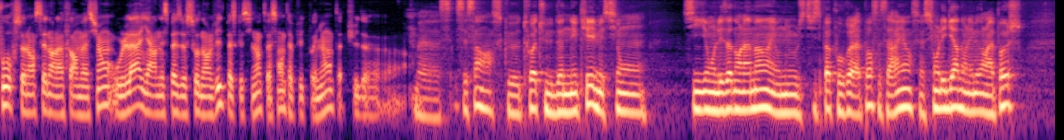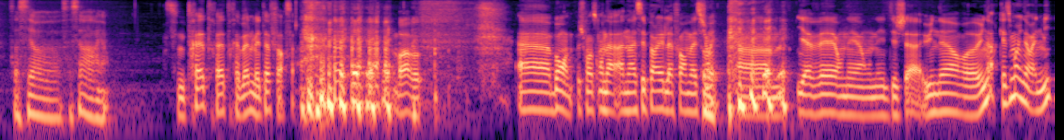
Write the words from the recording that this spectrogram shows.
pour se lancer dans la formation où là il y a un espèce de saut dans le vide parce que sinon de toute façon t'as plus de pognon t'as plus de bah, c'est ça hein, ce que toi tu nous donnes les clés mais si on si on les a dans la main et on ne les utilise pas pour ouvrir la porte ça sert à rien si on les garde on les met dans la poche ça sert ça sert à rien c'est une très très très belle métaphore ça bravo euh, bon, je pense qu'on a, a, assez parlé de la formation. Euh, il y avait, on est, on est déjà une heure, une heure, quasiment une heure et demie.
